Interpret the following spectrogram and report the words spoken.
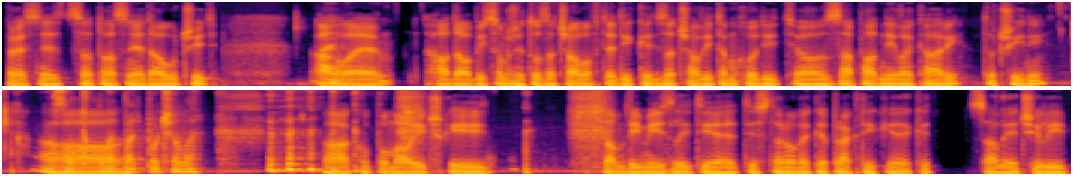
presne sa to asi nedá učiť. Ale Hádal by som, že to začalo vtedy, keď začali tam chodiť západní lekári do Číny. A, a sa klepať po čele. a ako pomaličky tam vymizli tie, tie staroveké praktiky, keď sa liečili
